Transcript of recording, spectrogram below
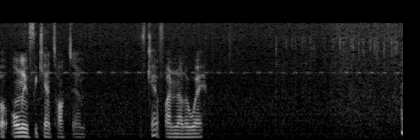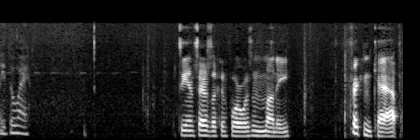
But only if we can't talk to him. If we can't find another way. Lead the way. The answer I was looking for was money. Freaking cap.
